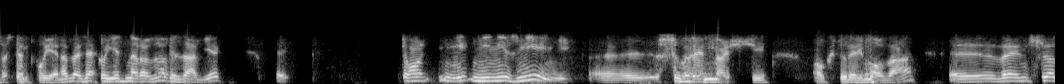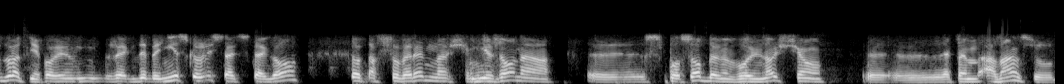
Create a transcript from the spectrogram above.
zastępuje. Natomiast jako jednorazowy zabieg to nie, nie, nie zmieni e, suwerenności, o której mowa. E, wręcz odwrotnie, powiem, że gdyby nie skorzystać z tego, to ta suwerenność mierzona e, sposobem, wolnością, jak powiem, awansu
